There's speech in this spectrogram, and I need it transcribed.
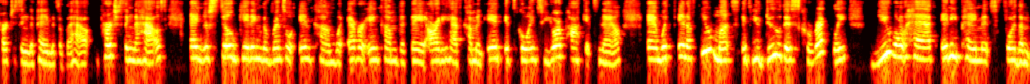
purchasing the payments of the house purchasing the house and you're still getting the rental income whatever income that they already have coming in it's going to your pockets now. And within a few months if you do this correctly you won't have any payments for the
